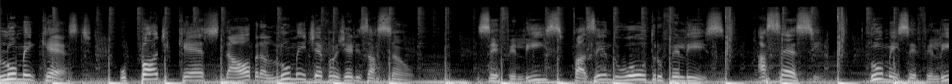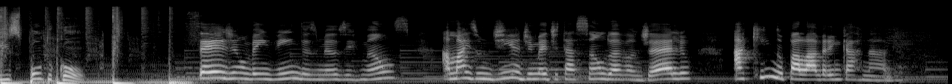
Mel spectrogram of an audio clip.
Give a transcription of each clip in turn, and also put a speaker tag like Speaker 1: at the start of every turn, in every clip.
Speaker 1: Lumencast, o podcast da obra Lumen de Evangelização. Ser feliz fazendo o outro feliz. Acesse lumencerfeliz.com.
Speaker 2: Sejam bem-vindos, meus irmãos, a mais um dia de meditação do Evangelho aqui no Palavra Encarnada.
